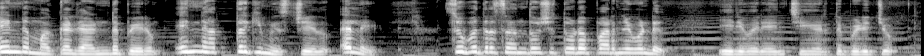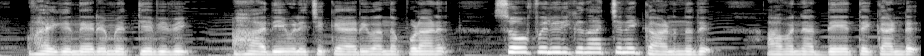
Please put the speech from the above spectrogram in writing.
എന്റെ മക്കൾ രണ്ടുപേരും എന്നെ അത്രയ്ക്ക് മിസ് ചെയ്തു അല്ലേ? സുഭദ്ര സന്തോഷത്തോടെ പറഞ്ഞുകൊണ്ട് ഇരുവരെയും ചേർത്ത് പിടിച്ചു. വൈകുന്നേരം എത്തിയ വിവേക് ആദ്യം വിളിച്ച് കയറി വന്നപ്പോഴാണ് സോഫയിലിരിക്കുന്ന അച്ഛനെ കാണുന്നത്. അവൻ അദ്ദേഹത്തെ കണ്ട്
